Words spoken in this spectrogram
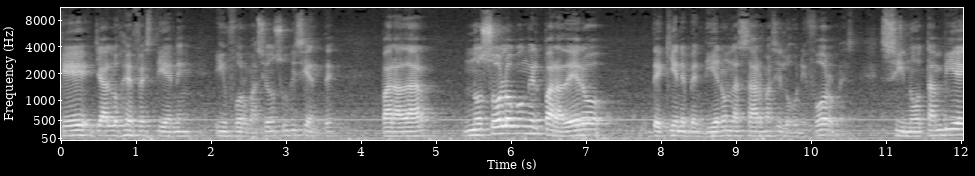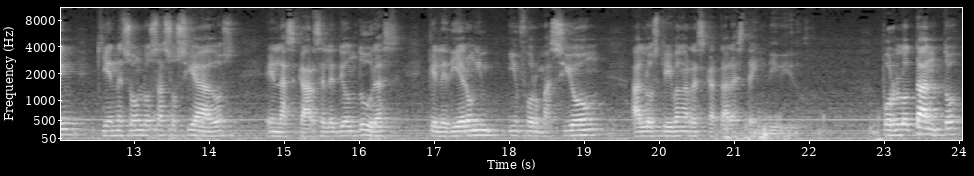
que ya los jefes tienen información suficiente para dar no solo con el paradero de quienes vendieron las armas y los uniformes, sino también quienes son los asociados en las cárceles de Honduras que le dieron información a los que iban a rescatar a este individuo. Por lo tanto,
